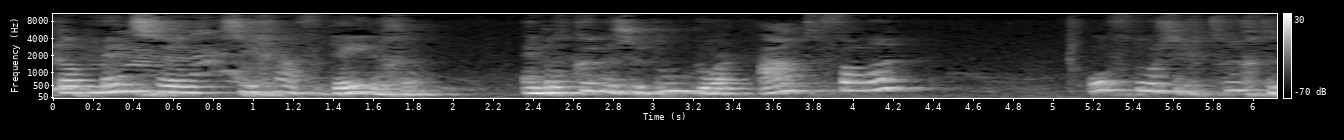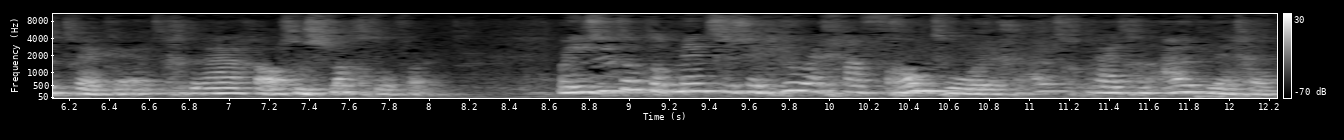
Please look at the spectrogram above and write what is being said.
dat mensen zich gaan verdedigen. En dat kunnen ze doen door aan te vallen of door zich terug te trekken en te gedragen als een slachtoffer. Maar je ziet ook dat mensen zich heel erg gaan verantwoorden, uitgebreid gaan uitleggen.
